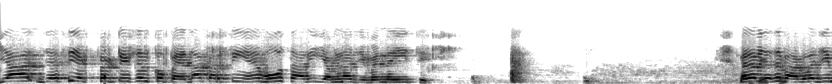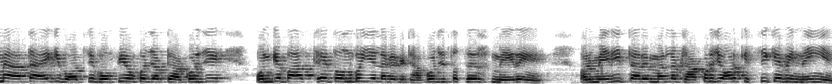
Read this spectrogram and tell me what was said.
या जैसी एक्सपेक्टेशन को पैदा करती हैं वो सारी यमुना जी में नहीं थी। मतलब जैसे भागवत जी में आता है कि बहुत सी गोपियों को जब ठाकुर जी उनके पास थे तो उनको ये लगा कि ठाकुर जी तो सिर्फ़ मेरे हैं और मेरी तरह मतलब ठाकुर जी और किसी के भी नहीं है।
